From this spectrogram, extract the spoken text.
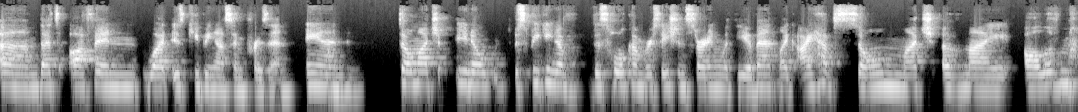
um, that's often what is keeping us in prison. And mm-hmm. so much, you know, speaking of this whole conversation, starting with the event, like I have so much of my, all of my,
